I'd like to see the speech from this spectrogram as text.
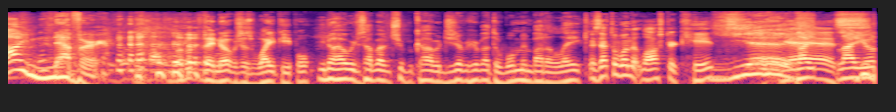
I never. Little did they know it was just white people. You know how we were just talking about the chupacabra? Did you ever hear about the woman by the lake? Is that the one that lost her kids? Yeah. Yes. La- La See, that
